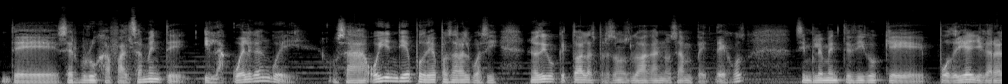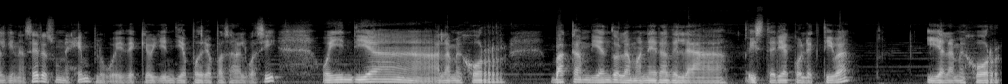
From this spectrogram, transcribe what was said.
de ser bruja falsamente y la cuelgan, güey. O sea, hoy en día podría pasar algo así. No digo que todas las personas lo hagan, no sean pendejos. Simplemente digo que podría llegar alguien a hacer. Es un ejemplo, güey, de que hoy en día podría pasar algo así. Hoy en día a lo mejor va cambiando la manera de la histeria colectiva. Y a lo mejor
